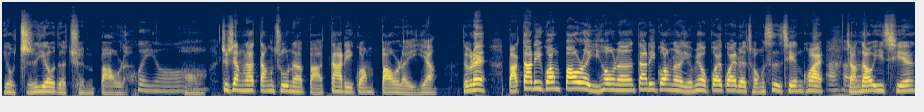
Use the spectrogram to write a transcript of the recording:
有直优的全包了？会哦，哦，就像他当初呢把大力光包了一样，对不对？把大力光包了以后呢，大力光呢有没有乖乖的从四千块涨到一千，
